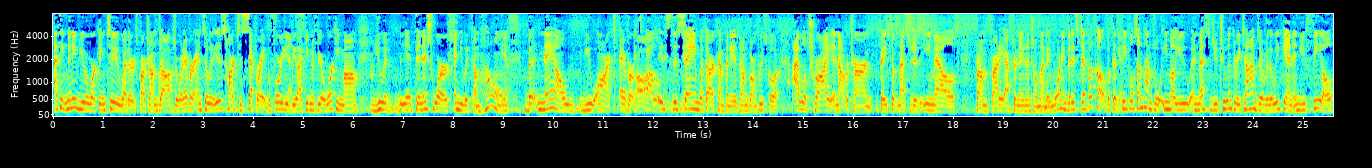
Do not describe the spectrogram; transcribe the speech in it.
I think many of you are working too, whether it's part time uh-huh. jobs or whatever, and so it is hard to separate. Before you'd be like, even if you're a working mom, mm-hmm. you would be, finish work and you would come home. Yes. But now you aren't ever It's off. following. It's the Yeah. same with our company at the Homegrown Preschooler. I will try and not return Facebook messages, emails from Friday afternoon until Monday morning, but it's difficult because Yeah. people sometimes will email you and message you two and three times over the weekend, and you feel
